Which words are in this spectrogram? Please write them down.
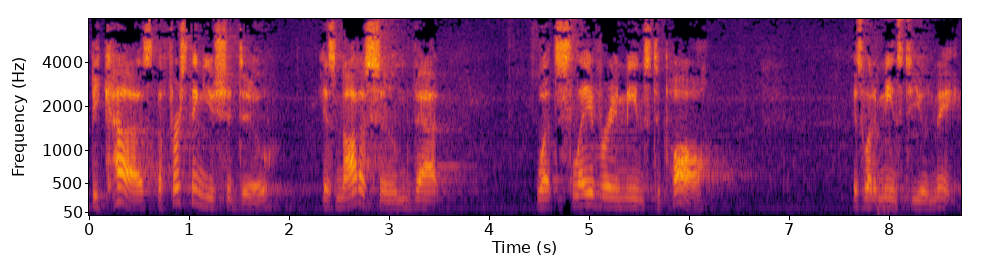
because the first thing you should do is not assume that what slavery means to Paul is what it means to you and me.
